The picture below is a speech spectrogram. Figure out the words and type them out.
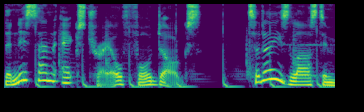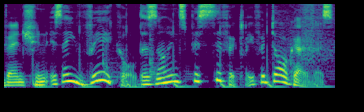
The Nissan X-Trail for dogs. Today's last invention is a vehicle designed specifically for dog owners.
